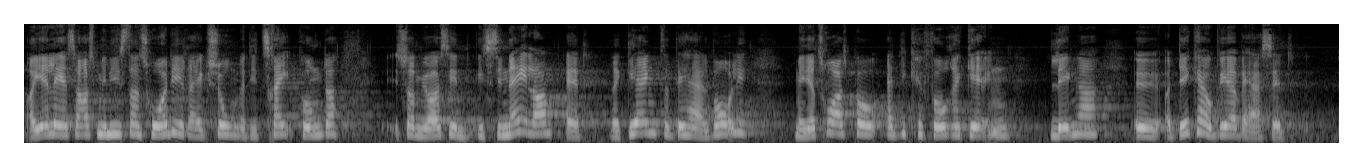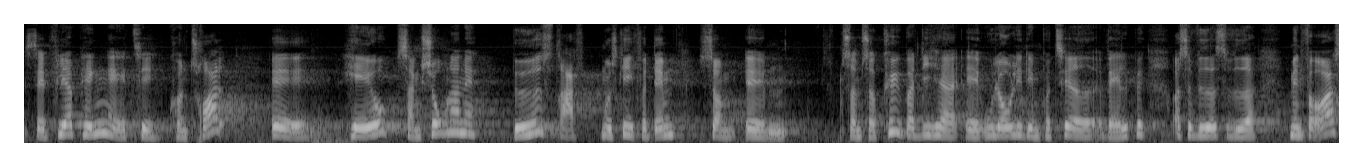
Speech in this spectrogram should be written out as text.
Og jeg læser også ministerens hurtige reaktion af de tre punkter, som jo også er et signal om, at regeringen tager det her alvorligt, men jeg tror også på, at vi kan få regeringen længere, øh, og det kan jo være være at sætte, flere penge af til kontrol, øh, hæve sanktionerne, bødestraf måske for dem, som, øh, som så køber de her øh, ulovligt importerede valpe osv. osv. Men for os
